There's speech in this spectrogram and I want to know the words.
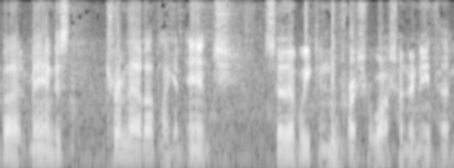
But man, just trim that up like an inch so that we can pressure wash underneath it.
